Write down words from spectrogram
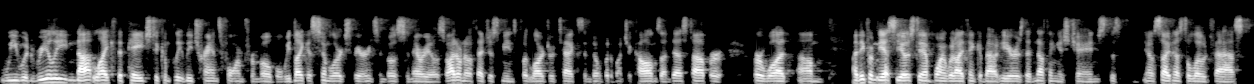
we would really not like the page to completely transform for mobile. We'd like a similar experience in both scenarios. So I don't know if that just means put larger text and don't put a bunch of columns on desktop or or what. Um, I think from the SEO standpoint, what I think about here is that nothing has changed. This you know site has to load fast.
